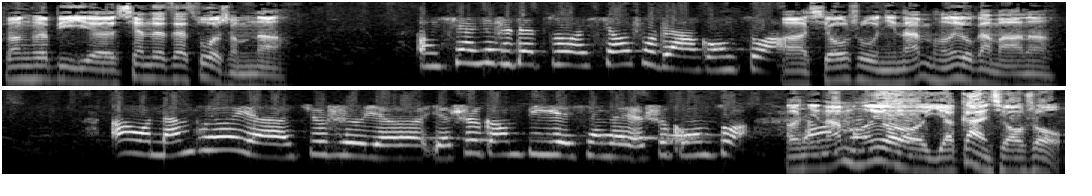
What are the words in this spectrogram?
专科毕业，现在在做什么呢？嗯，现在就是在做销售这样工作。啊，销售。你男朋友干嘛呢？啊，我男朋友也就是也也是刚毕业，现在也是工作。啊，你男朋友也干销售。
